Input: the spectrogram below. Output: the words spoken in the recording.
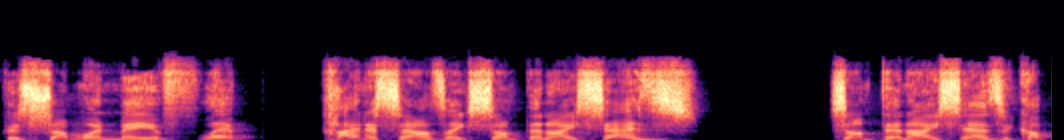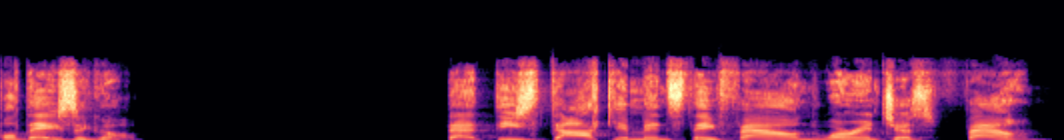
because someone may have flipped. Kind of sounds like something I says, something I says a couple days ago. That these documents they found weren't just found.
